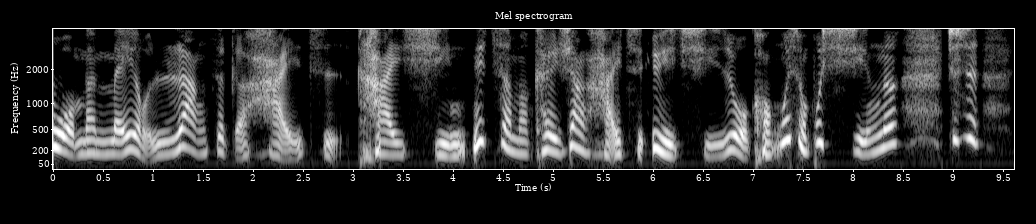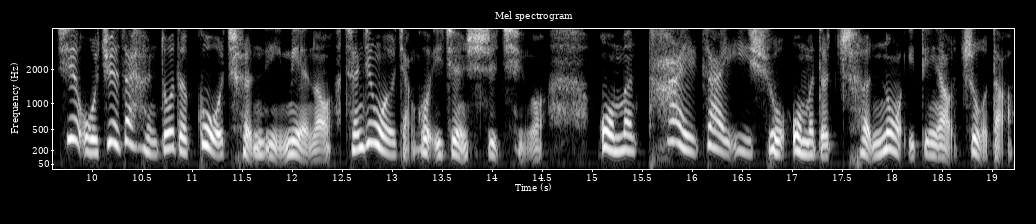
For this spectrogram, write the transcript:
我们没有让这个孩子开心，你怎么可以让孩子预期落空？为什么不行呢？就是。其实我觉得，在很多的过程里面哦，曾经我有讲过一件事情哦，我们太在意说我们的承诺一定要做到，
